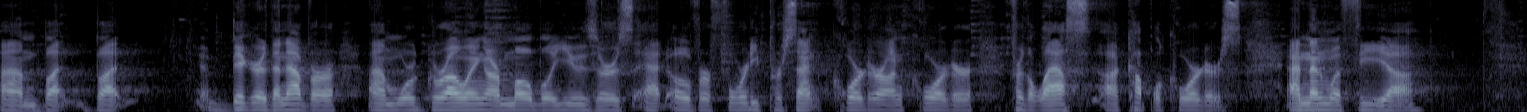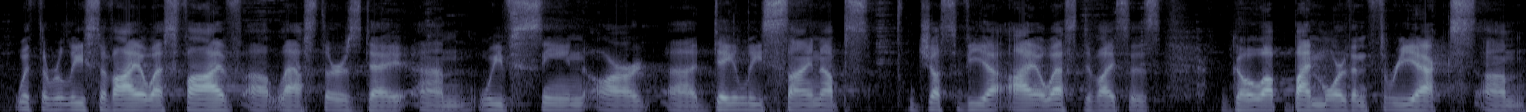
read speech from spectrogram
um, but but bigger than ever. Um, we're growing our mobile users at over 40% quarter on quarter for the last uh, couple quarters, and then with the uh, with the release of iOS 5 uh, last Thursday, um, we've seen our uh, daily signups just via iOS devices go up by more than 3x. Um,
